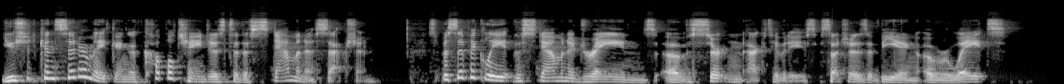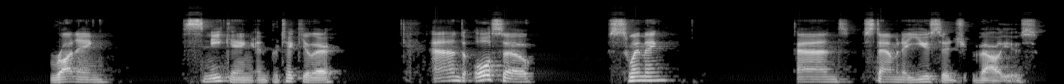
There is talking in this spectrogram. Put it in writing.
You should consider making a couple changes to the stamina section. Specifically, the stamina drains of certain activities, such as being overweight, running, sneaking in particular, and also swimming and stamina usage values.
